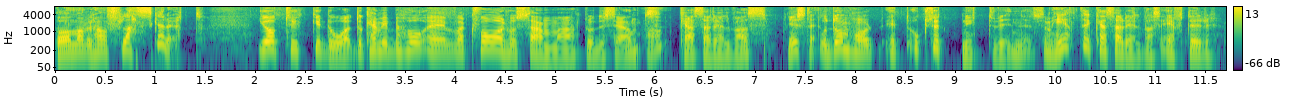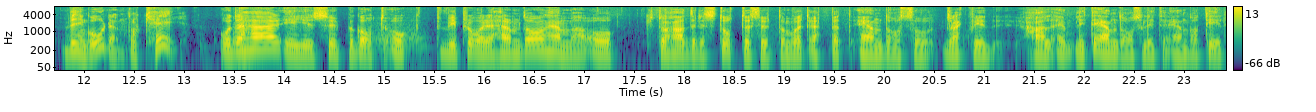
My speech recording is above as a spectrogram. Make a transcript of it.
Och om man vill ha en flaska rött? Jag tycker då, då kan vi behå- eh, vara kvar hos samma producent, Ja. Casarelvas. Just det. Och de har ett, också ett nytt vin som heter Casarelvas efter vingården. Okej. Och det här är ju supergott och vi provade det häromdagen hemma och då hade det stått dessutom, varit öppet en dag så drack vi halv, eh, lite en dag så lite en dag till.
